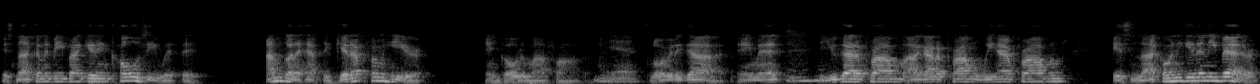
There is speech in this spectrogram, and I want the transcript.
It's not going to be by getting cozy with it. I'm going to have to get up from here and go to my father. Yes. Glory to God. Amen. Mm-hmm. You got a problem. I got a problem. We have problems. It's not going to get any better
